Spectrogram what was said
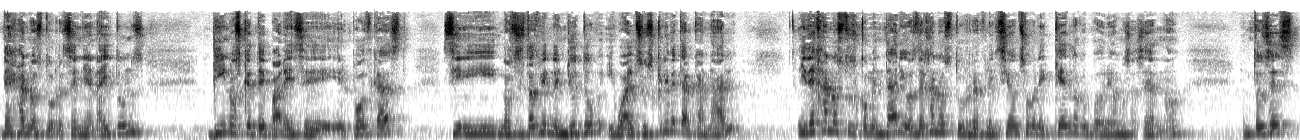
déjanos tu reseña en iTunes Dinos qué te parece el podcast. Si nos estás viendo en YouTube, igual suscríbete al canal y déjanos tus comentarios, déjanos tu reflexión sobre qué es lo que podríamos hacer, ¿no? Entonces,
